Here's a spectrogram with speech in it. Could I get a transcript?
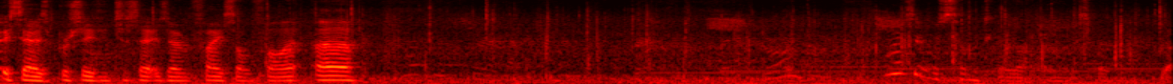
It says proceeding to set his own face on fire. Uh, why is it with something go that way? This? Yeah.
